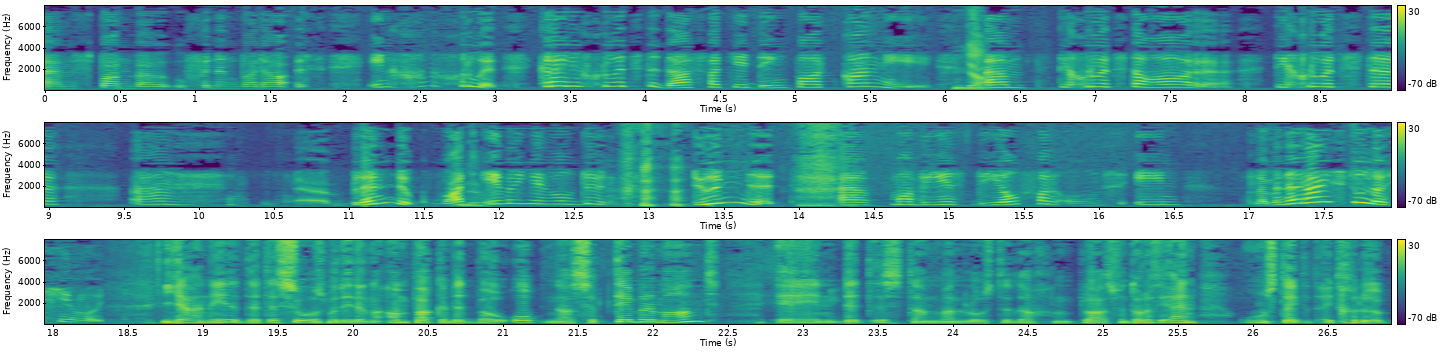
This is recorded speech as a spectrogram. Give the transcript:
um spanbou oefening wat daar is. En gaan groot. Kry die grootste das wat jy denkbaar kan hê. Ja. Um die grootste hare, die grootste um blinddoek, whatever ja. jy wil doen. doen dit. Uh maar wees deel van ons en klim in 'n reistool as jy moet. Ja nee, dit is so ons moet die dinge aanpak en dit bou op na September maand en dit is dan van loste dag in plaas van Dorothy en ons tyd het uitgeloop.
